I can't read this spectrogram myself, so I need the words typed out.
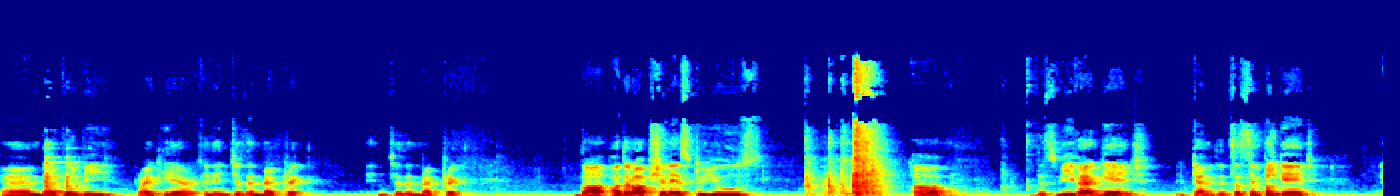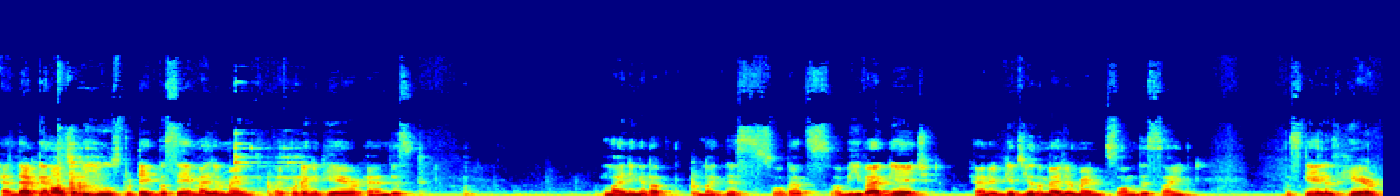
And that will be right here in inches and metric inches and metric. The other option is to use uh, this V-WAC gauge it can it's a simple gauge and that can also be used to take the same measurement by putting it here and just lining it up like this. So that's a V-WAC gauge and it gives you the measurements on this side. The scale is here.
